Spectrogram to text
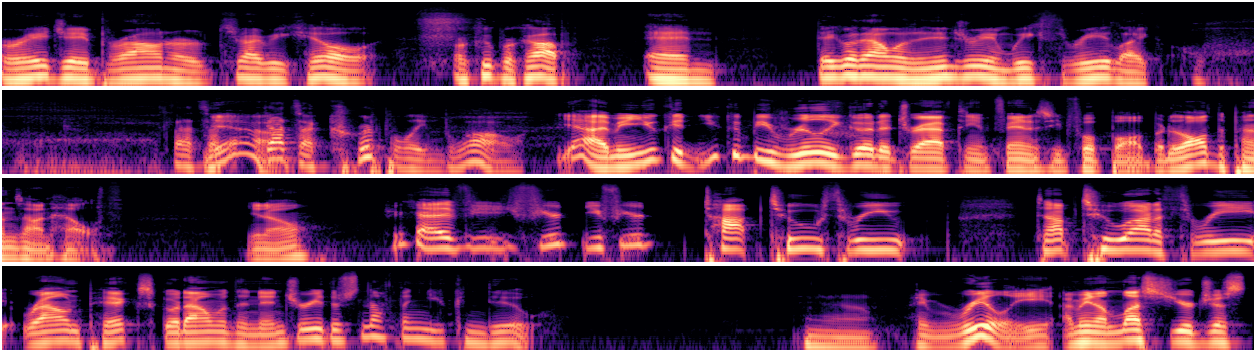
or AJ Brown or Tyreek Hill or Cooper Kupp, and they go down with an injury in week three, like that's a Yeah. that's a crippling blow. Yeah, I mean, you could you could be really good at drafting in fantasy football, but it all depends on health. You know, if you're guy, if, you, if you're if you're top two, three, top two out of three round picks go down with an injury, there's nothing you can do. Yeah. I mean, really, I mean, unless you're just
